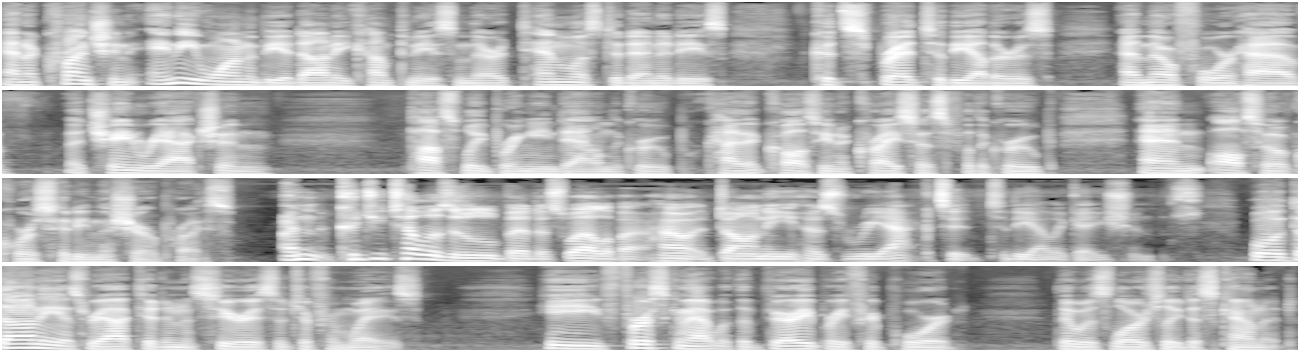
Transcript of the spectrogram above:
And a crunch in any one of the Adani companies, and there are 10 listed entities, could spread to the others and therefore have a chain reaction, possibly bringing down the group, kind of causing a crisis for the group, and also, of course, hitting the share price. And could you tell us a little bit as well about how Adani has reacted to the allegations? Well, Adani has reacted in a series of different ways. He first came out with a very brief report that was largely discounted.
